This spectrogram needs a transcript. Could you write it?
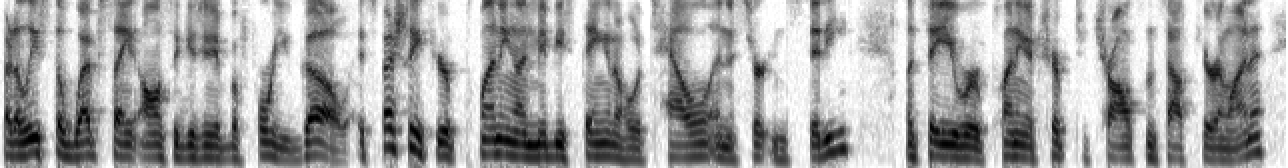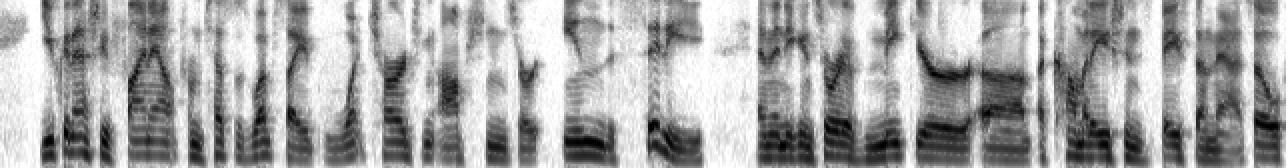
But at least the website also gives you it before you go, especially if you're planning on maybe staying in a hotel in a certain city. Let's say you were planning a trip to Charleston, South Carolina. You can actually find out from Tesla's website what charging options are in the city and then you can sort of make your uh, accommodations based on that. So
